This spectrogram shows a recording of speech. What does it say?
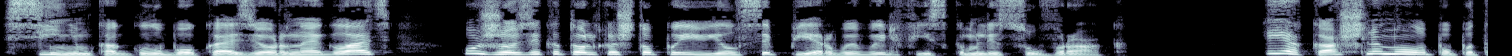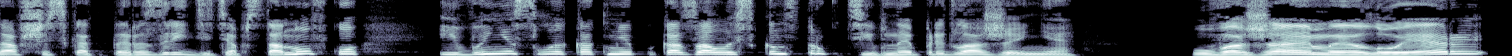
синим, как глубокая озерная гладь, у Жозика только что появился первый в эльфийском лесу враг. Я кашлянула, попытавшись как-то разрядить обстановку, и вынесла, как мне показалось, конструктивное предложение. «Уважаемые Луэры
